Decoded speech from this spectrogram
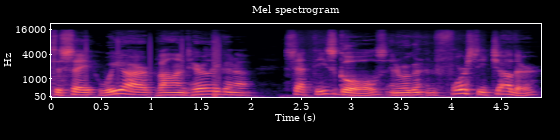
to say we are voluntarily going to set these goals and we're going to enforce each other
